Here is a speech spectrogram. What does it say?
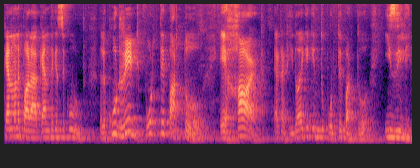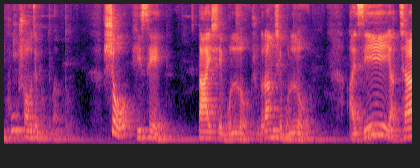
ক্যান মানে পারা ক্যান থেকে সে কুড। তাহলে কুড রিড পড়তে পারতো, এ হার্ট একটা হৃদয়কে কিন্তু পড়তে পারতো ইজিলি খুব সহজে পড়তে পারতো। সো হি সেড তাই সে বলল, সুতরাং সে বলল আই সি আচ্ছা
